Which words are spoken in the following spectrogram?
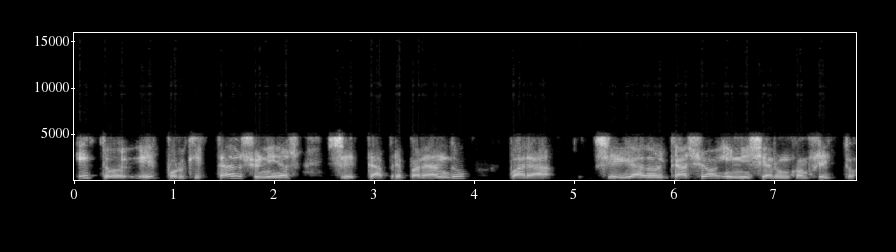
Esto es porque Estados Unidos se está preparando para, llegado el caso, iniciar un conflicto.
